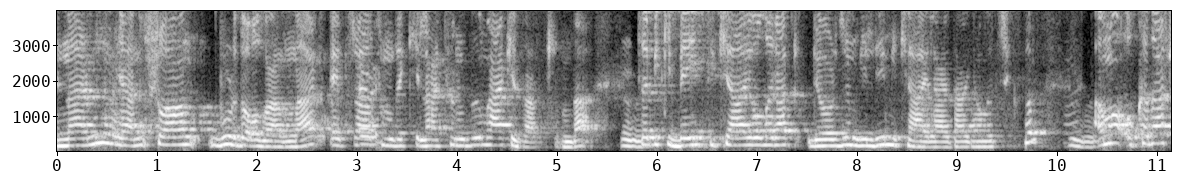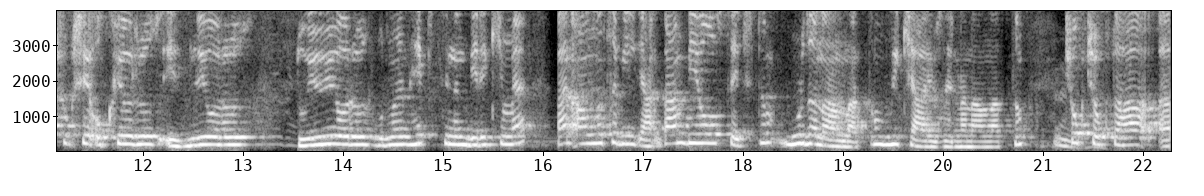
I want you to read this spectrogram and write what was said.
Nermin yani şu an burada olanlar, etrafımdakiler, tanıdığım herkes aslında. Hı. Tabii ki base hikaye olarak gördüğüm, bildiğim hikayelerden yola çıktım. Ama o kadar çok şey okuyoruz, izliyoruz, duyuyoruz. Bunların hepsinin birikimi ben anlatabildim. Yani ben bir yol seçtim, buradan anlattım, bu hikaye üzerinden anlattım. Çok çok daha e,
